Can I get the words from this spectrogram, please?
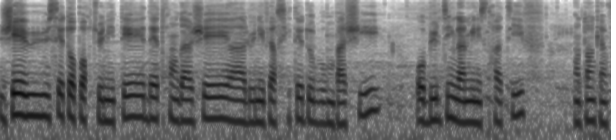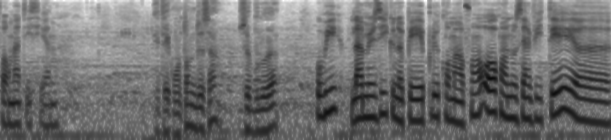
J'ai eu cette opportunité d'être engagée à l'université de Lubumbashi, au building administratif, en tant qu'informaticienne. Et tu es contente de ça, ce boulot-là? Oui, la musique ne payait plus comme avant. Or, on nous invitait euh,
